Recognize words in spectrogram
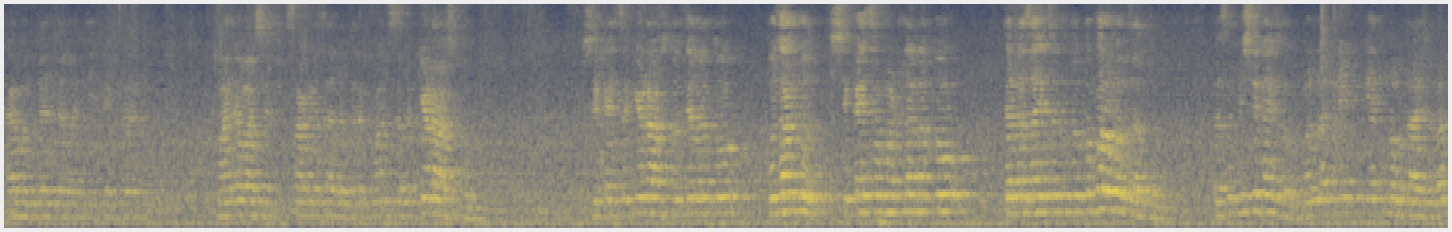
काय म्हणता त्याला की एक माझ्या भाषेत सांगायचं झालं तर माणसाला किडा असतो. शिकायचा किडा असतो त्याला तो तो जातो. शिकायचं म्हटलं ना तो त्याला जायचं तिथं तो बरोबर जातो. तसं मी शिकायचो. मला नेट येत नव्हतं अजिबात.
